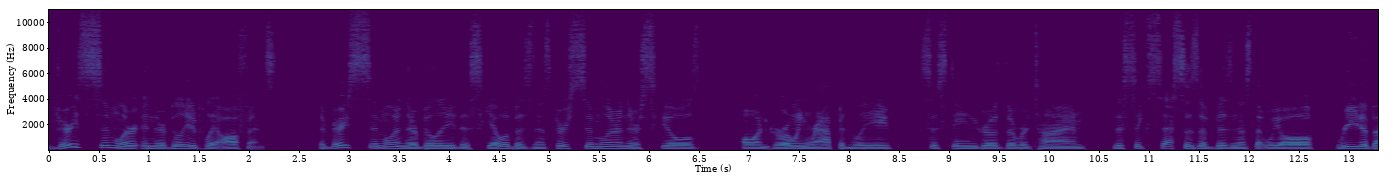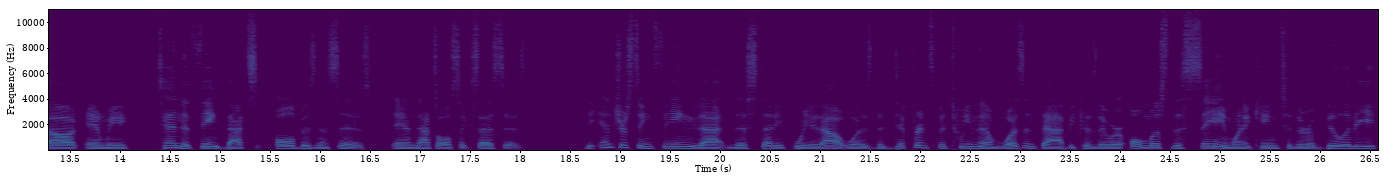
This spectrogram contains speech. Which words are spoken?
very similar in their ability to play offense they're very similar in their ability to scale a business very similar in their skills on growing rapidly sustained growth over time the successes of business that we all read about and we tend to think that's all business is and that's all success is the interesting thing that this study pointed out was the difference between them wasn't that because they were almost the same when it came to their ability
